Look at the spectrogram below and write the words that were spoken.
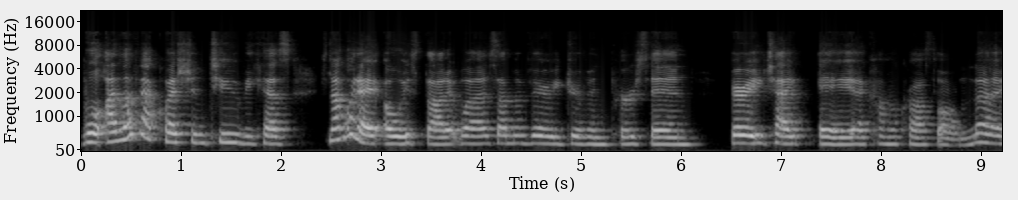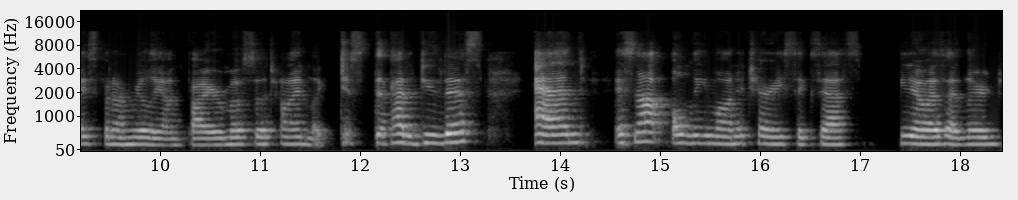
Well, I love that question too, because it's not what I always thought it was. I'm a very driven person, very type A. I come across all nice, but I'm really on fire most of the time. Like, just I got to do this. And it's not only monetary success, you know, as I learned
